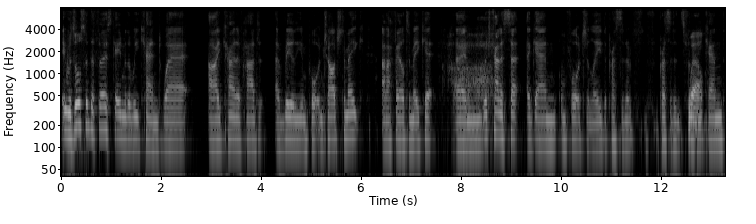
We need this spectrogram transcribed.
it was also the first game of the weekend where I kind of had a really important charge to make, and I failed to make it um, which kind of set again, unfortunately, the precedent precedents for well, the weekend.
